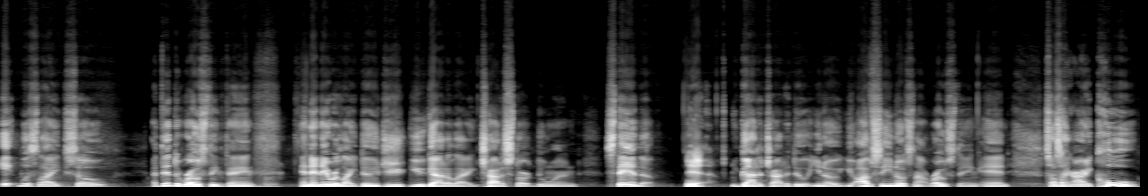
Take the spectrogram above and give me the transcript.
it was like so I did the roasting thing and then they were like, dude, you you gotta like try to start doing stand up. Yeah. You gotta try to do it. You know, you obviously you know it's not roasting. And so I was like, all right, cool.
